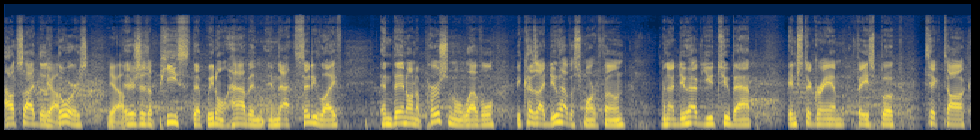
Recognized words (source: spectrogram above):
outside those yeah. doors. Yeah. There's just a peace that we don't have in, in that city life. And then on a personal level, because I do have a smartphone and I do have YouTube app, Instagram, Facebook, TikTok,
